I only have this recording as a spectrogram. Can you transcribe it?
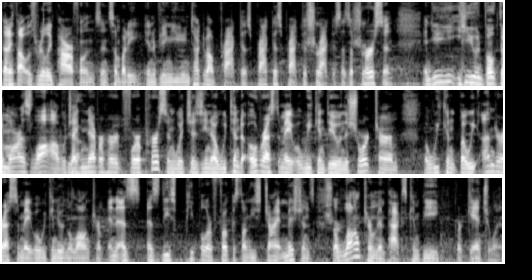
that I thought was really powerful in, in somebody interviewing you. You talked about practice, practice, practice, sure. practice as a sure. person. And you, you invoked Amara's Law, which yeah. I'd never heard for a person, which is, you know, we tend to overestimate what we can do in the short term, but we can, but we underestimate what we can do in the long term. And as, as these people are focused on these giant missions, sure. the long-term impacts can be gargantuan.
